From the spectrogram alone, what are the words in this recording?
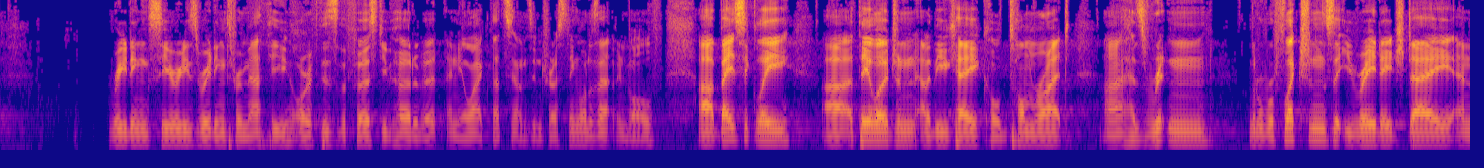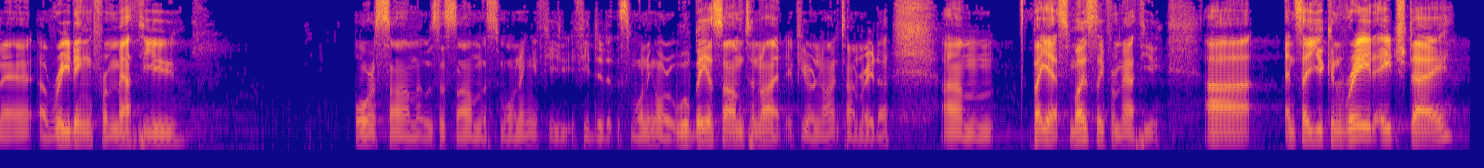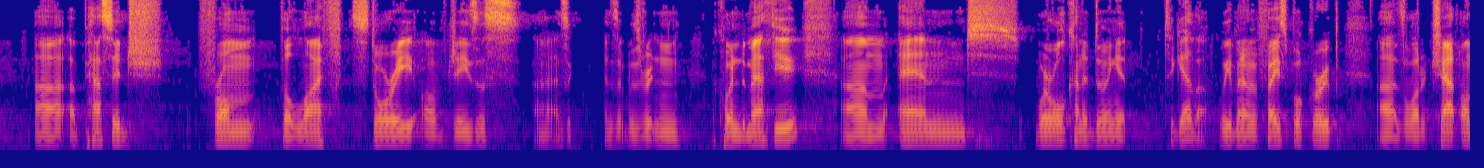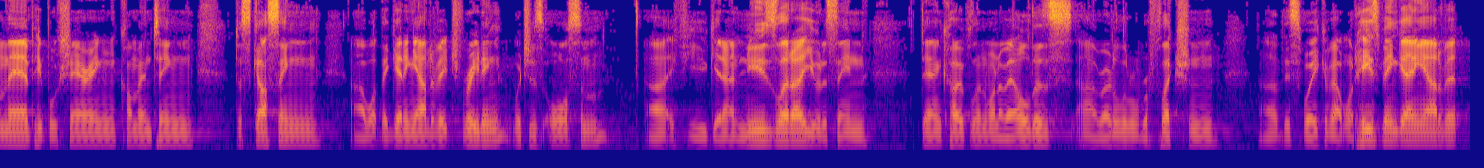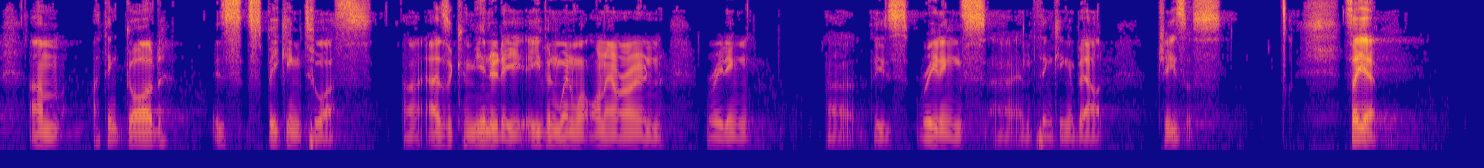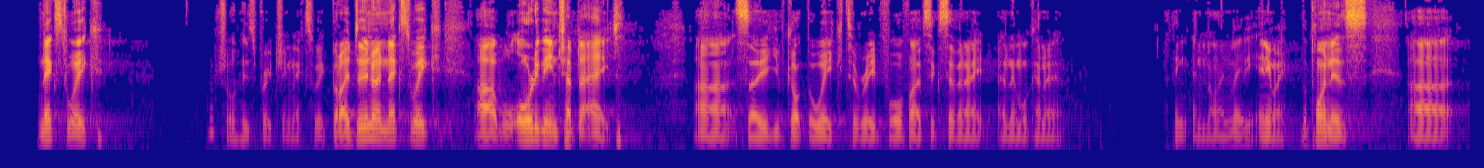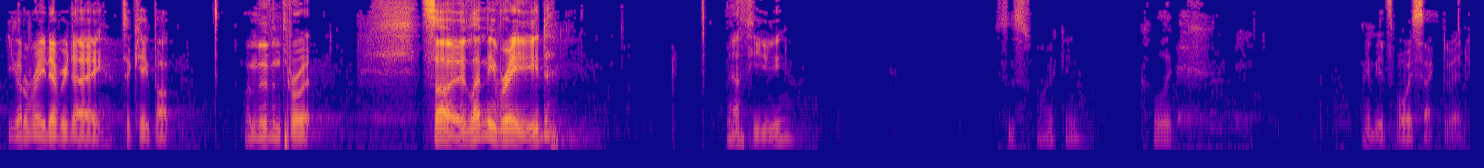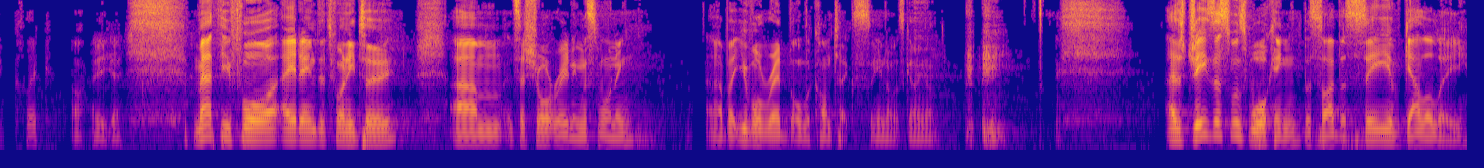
reading series, reading through Matthew, or if this is the first you've heard of it and you're like, that sounds interesting, what does that involve? Uh, basically, uh, a theologian out of the UK called Tom Wright uh, has written little reflections that you read each day and a, a, reading from Matthew or a psalm. It was a psalm this morning if you, if you did it this morning, or it will be a psalm tonight if you're a nighttime reader. Um, but yes, mostly from Matthew. Uh, and so you can read each day uh, a passage from the life story of Jesus uh, as, a, as it was written according to Matthew. Um, and we're all kind of doing it together. We even have a Facebook group. Uh, there's a lot of chat on there, people sharing, commenting, discussing uh, what they're getting out of each reading, which is awesome. Uh, if you get our newsletter, you would have seen Dan Copeland, one of our elders, uh, wrote a little reflection uh, this week about what he's been getting out of it. Um, I think God is speaking to us uh, as a community, even when we're on our own reading uh, these readings uh, and thinking about Jesus. So, yeah, next week, I'm not sure who's preaching next week, but I do know next week uh, we'll already be in chapter 8. Uh, so you've got the week to read 4, 5, 6, 7, 8, and then we'll kind of, I think, and 9 maybe. Anyway, the point is, uh, you got to read every day to keep up. We're moving through it. So let me read Matthew. Is this working? Click. Maybe it's voice activated. Click. Oh, there you go. Matthew 4, 18 to 22. Um, it's a short reading this morning, uh, but you've all read all the context, so you know what's going on. As Jesus was walking beside the Sea of Galilee,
